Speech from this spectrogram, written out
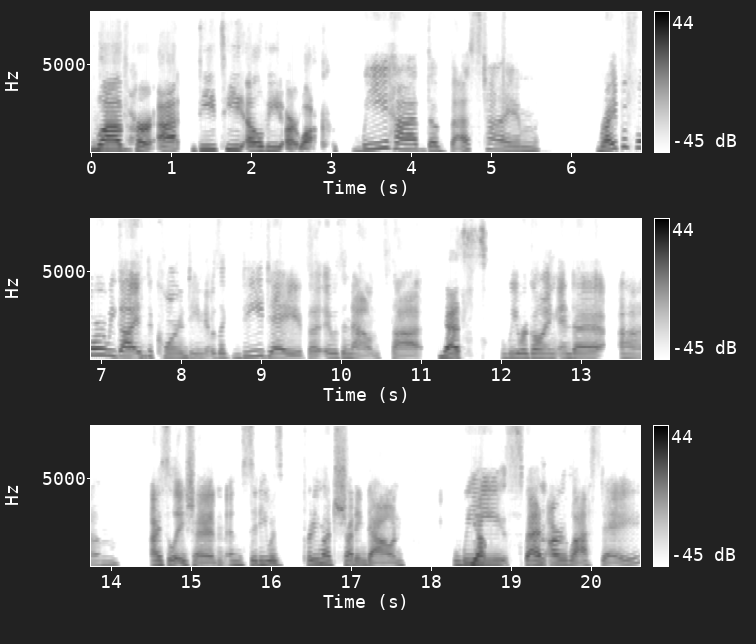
Love her at DTLV Art Walk. we had the best time right before we got into quarantine. It was like the day that it was announced that Yes. we were going into um, isolation and the city was pretty much shutting down. We spent our last day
